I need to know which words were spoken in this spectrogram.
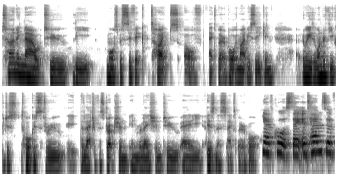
Turning now to the more specific types of expert report we might be seeking Louise, I wonder if you could just talk us through the letter of instruction in relation to a business expert report. Yeah, of course. So, in terms of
